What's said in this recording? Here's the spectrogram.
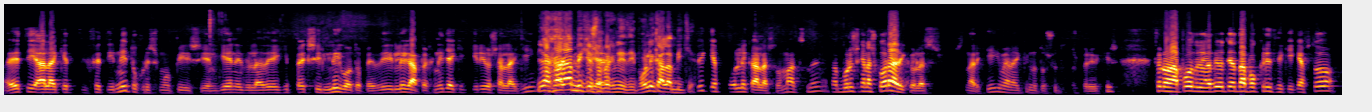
έτη, αλλά και τη φετινή του χρησιμοποίηση εν γέννη. Δηλαδή έχει παίξει λίγο το παιδί, λίγα παιχνίδια και κυρίως αλλαγή. Μια χαρά μπήκε στο παιχνίδι. Πολύ καλά μπήκε. Μπήκε πολύ καλά στο μάτς, ναι. Θα μπορούσε και να σκοράρει κιόλας στην αρχή με ένα εκείνο το σούτ της περιοχής. Θέλω να πω δηλαδή ότι ανταποκρίθηκε και αυτό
